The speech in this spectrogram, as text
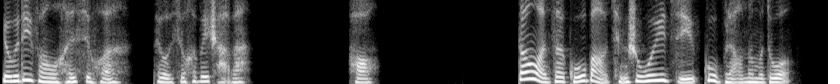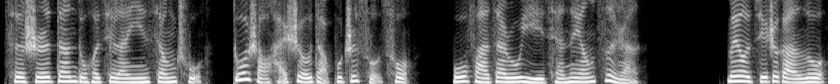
有个地方我很喜欢，陪我去喝杯茶吧。好。当晚在古堡，情势危急，顾不了那么多。此时单独和季兰英相处，多少还是有点不知所措，无法再如以前那样自然。没有急着赶路，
